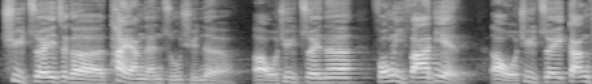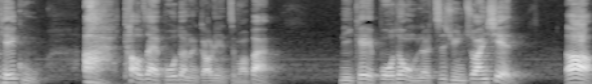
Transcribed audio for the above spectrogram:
去追这个太阳能族群的啊，我去追呢风力发电啊，我去追钢铁股啊，套在波段的高点怎么办？你可以拨通我们的咨询专线啊，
